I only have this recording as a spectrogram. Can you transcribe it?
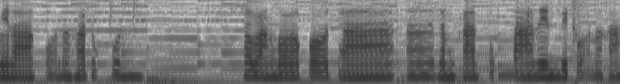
เวลาก่อนนะคะ ทุกคนระวังรอแล้วก็จะทำการตกปลาเล่นไปก่อนนะคะ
